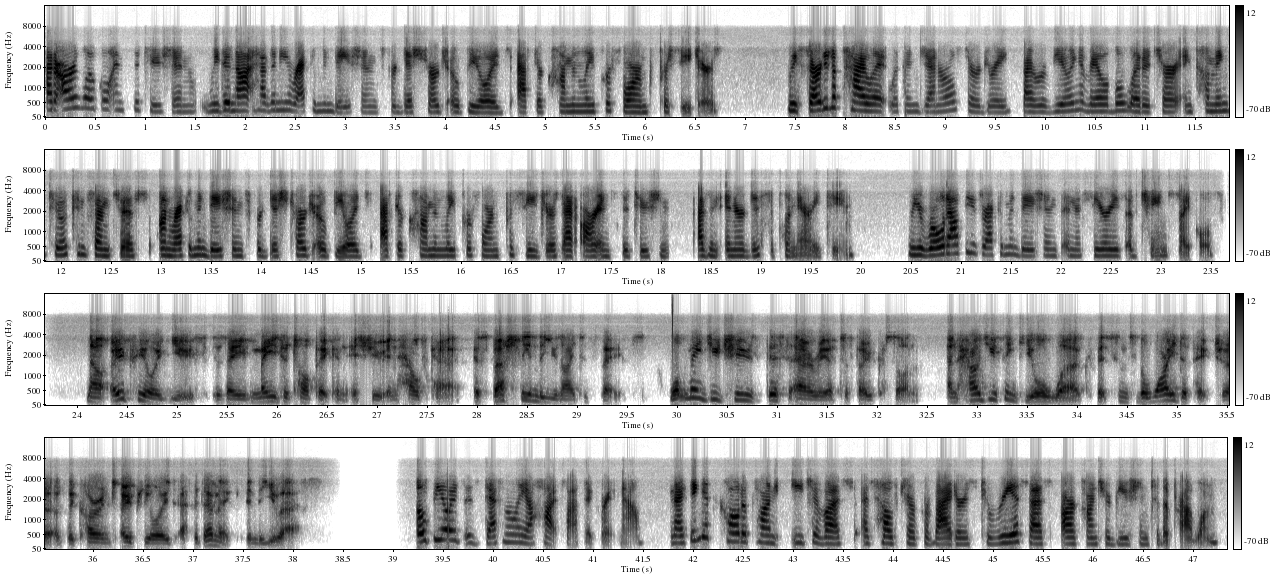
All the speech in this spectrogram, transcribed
At our local institution, we did not have any recommendations for discharge opioids after commonly performed procedures. We started a pilot within general surgery by reviewing available literature and coming to a consensus on recommendations for discharge opioids after commonly performed procedures at our institution as an interdisciplinary team. We rolled out these recommendations in a series of change cycles. Now, opioid use is a major topic and issue in healthcare, especially in the United States. What made you choose this area to focus on? And how do you think your work fits into the wider picture of the current opioid epidemic in the US? Opioids is definitely a hot topic right now. And I think it's called upon each of us as healthcare providers to reassess our contribution to the problem.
